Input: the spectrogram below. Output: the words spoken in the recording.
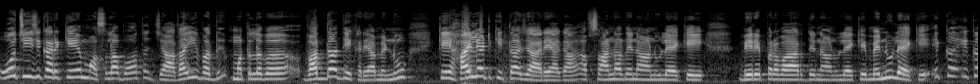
ਉਹ ਚੀਜ਼ ਕਰਕੇ ਇਹ ਮਸਲਾ ਬਹੁਤ ਜ਼ਿਆਦਾ ਹੀ ਵੱਧ, ਮਤਲਬ ਵਾਧਾ ਦਿਖ ਰਿਹਾ ਮੈਨੂੰ ਕਿ ਹਾਈਲਾਈਟ ਕੀਤਾ ਜਾ ਰਿਹਾਗਾ ਅਫਸਾਨਾ ਦੇ ਨਾਂ ਨੂੰ ਲੈ ਕੇ, ਮੇਰੇ ਪਰਿਵਾਰ ਦੇ ਨਾਂ ਨੂੰ ਲੈ ਕੇ, ਮੈਨੂੰ ਲੈ ਕੇ, ਇੱਕ ਇੱਕ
